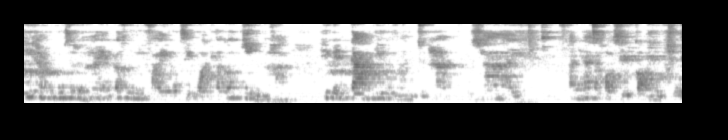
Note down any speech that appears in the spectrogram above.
ที่ทางคุณนุ่งเสนอให้อะก็คือมีไฟ 60 วัตต์แล้วก็กิ่งนะคะที่เป็นก้านยื่นออกมา1.5 ใช่ อันนี้อาจจะขอซื้อก่อนหนึ่งชุด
